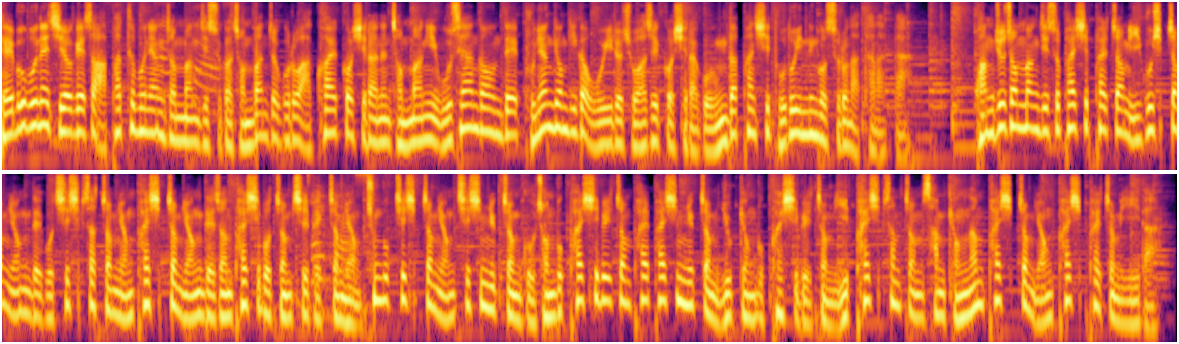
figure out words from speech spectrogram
대부분의 지역에서 아파트 분양 전망 지수가 전반적으로 악화할 것이라는 전망이 우세한 가운데 분양 경기가 오히려 좋아질 것이라고 응답한 시도도 있는 것으로 나타났다. 광주 전망 지수 88.2, 90.0 대구 74.0, 80.0 대전 85.7, 100.0 충북 70.0, 76.9 전북 81.8, 86.6 경북 81.2, 83.3 경남 80.0, 88.2이다.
